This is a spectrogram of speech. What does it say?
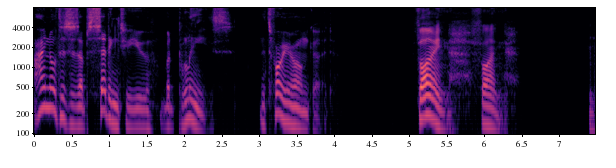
I know this is upsetting to you, but please, it's for your own good. Fine, fine. Hmm,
